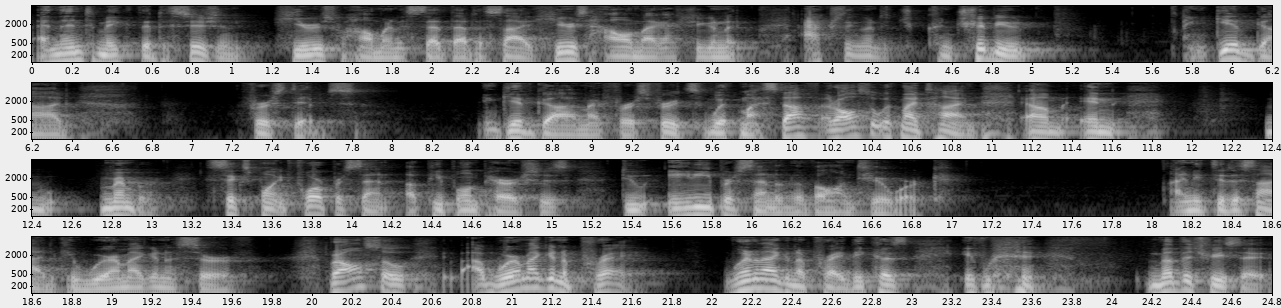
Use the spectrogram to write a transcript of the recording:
And then to make the decision, here's how I'm going to set that aside. Here's how I'm actually going to actually going to contribute and give God first dibs and give God my first fruits with my stuff and also with my time. Um, and remember, 6.4% of people in parishes do 80% of the volunteer work. I need to decide, okay, where am I going to serve? But also, uh, where am I going to pray? When am I going to pray? Because if we, Mother Teresa,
